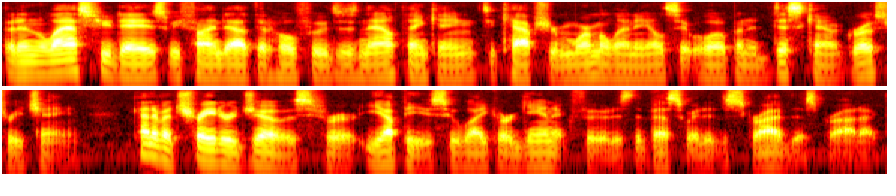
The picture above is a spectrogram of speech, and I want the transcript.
But in the last few days, we find out that Whole Foods is now thinking to capture more millennials, it will open a discount grocery chain. Kind of a Trader Joe's for yuppies who like organic food is the best way to describe this product.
